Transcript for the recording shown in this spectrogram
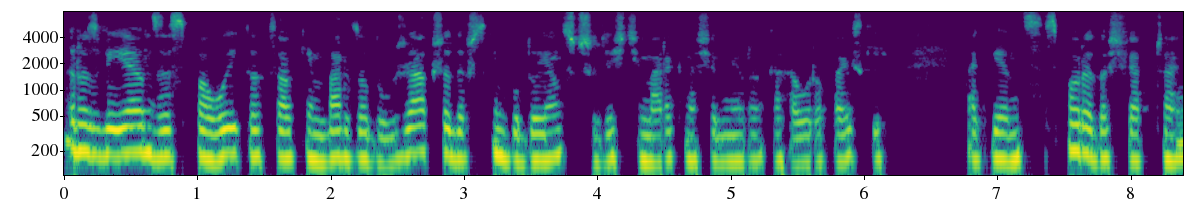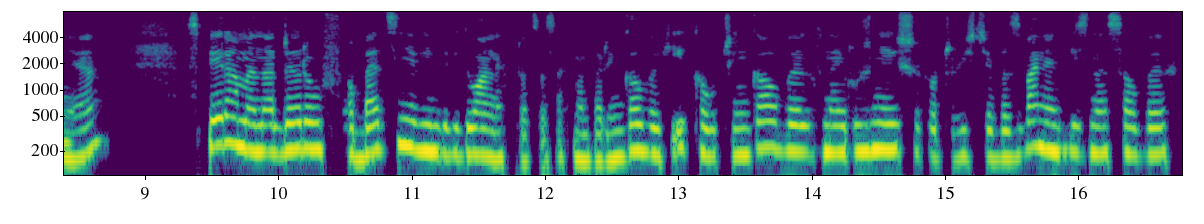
rozwijając zespoły i to całkiem bardzo duże, a przede wszystkim budując 30 marek na siedmiu rynkach europejskich. Tak więc spore doświadczenie. Wspiera menadżerów obecnie w indywidualnych procesach mentoringowych i coachingowych, w najróżniejszych oczywiście wyzwaniach biznesowych,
